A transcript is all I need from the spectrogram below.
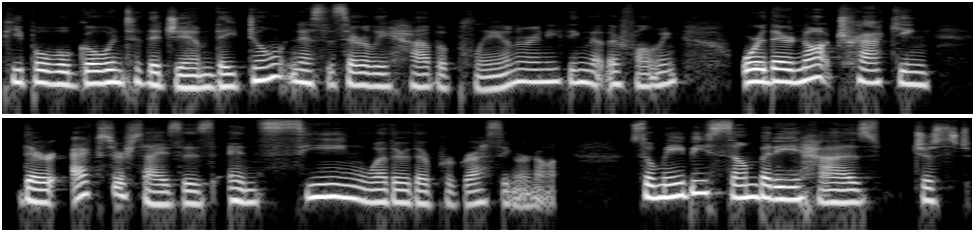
people will go into the gym, they don't necessarily have a plan or anything that they're following, or they're not tracking their exercises and seeing whether they're progressing or not. So maybe somebody has just,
